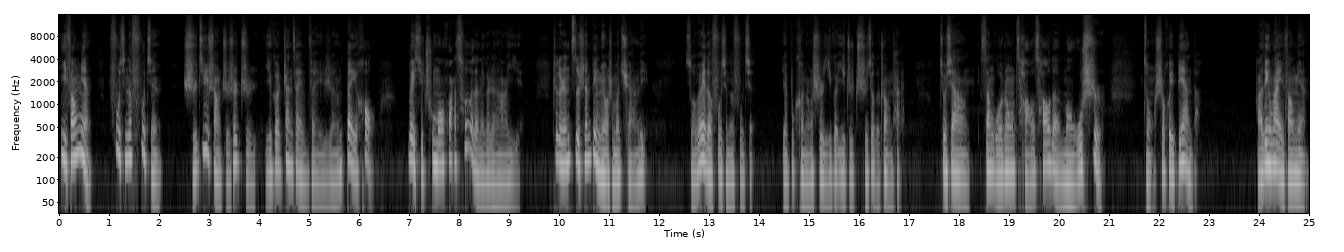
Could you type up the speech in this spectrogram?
一方面，父亲的父亲实际上只是指一个站在伟人背后为其出谋划策的那个人而已，这个人自身并没有什么权利。所谓的父亲的父亲。也不可能是一个一直持久的状态，就像三国中曹操的谋士，总是会变的。而另外一方面，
